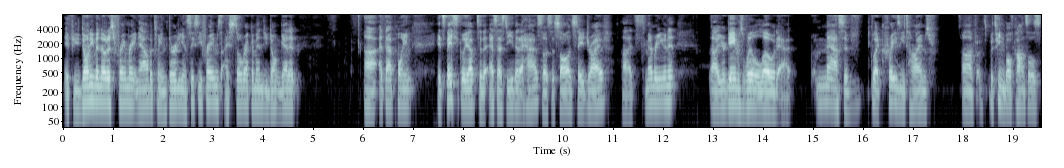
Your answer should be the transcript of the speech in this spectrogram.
If you don't even notice frame rate now between 30 and 60 frames, I still recommend you don't get it. Uh, at that point, it's basically up to the SSD that it has. So it's a solid state drive, uh, it's memory unit. Uh, your games will load at massive, like crazy times um, between both consoles.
